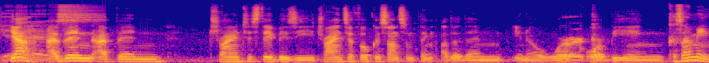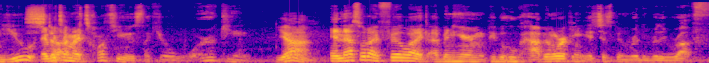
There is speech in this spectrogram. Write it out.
yeah, I've been I've been trying to stay busy, trying to focus on something other than you know work, Work. or being Because I mean, you every time I talk to you, it's like you're working. yeah And that's what I feel like I've been hearing people who have been working. It's just been really, really rough.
